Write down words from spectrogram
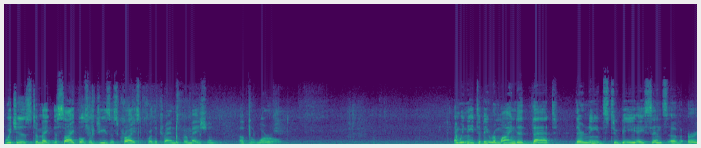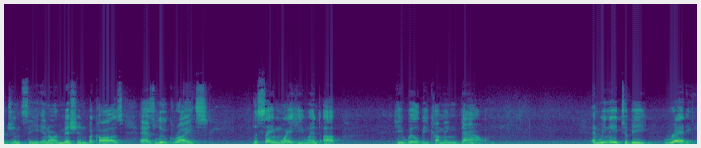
which is to make disciples of Jesus Christ for the transformation of the world. And we need to be reminded that there needs to be a sense of urgency in our mission because, as Luke writes, the same way he went up, he will be coming down. And we need to be ready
